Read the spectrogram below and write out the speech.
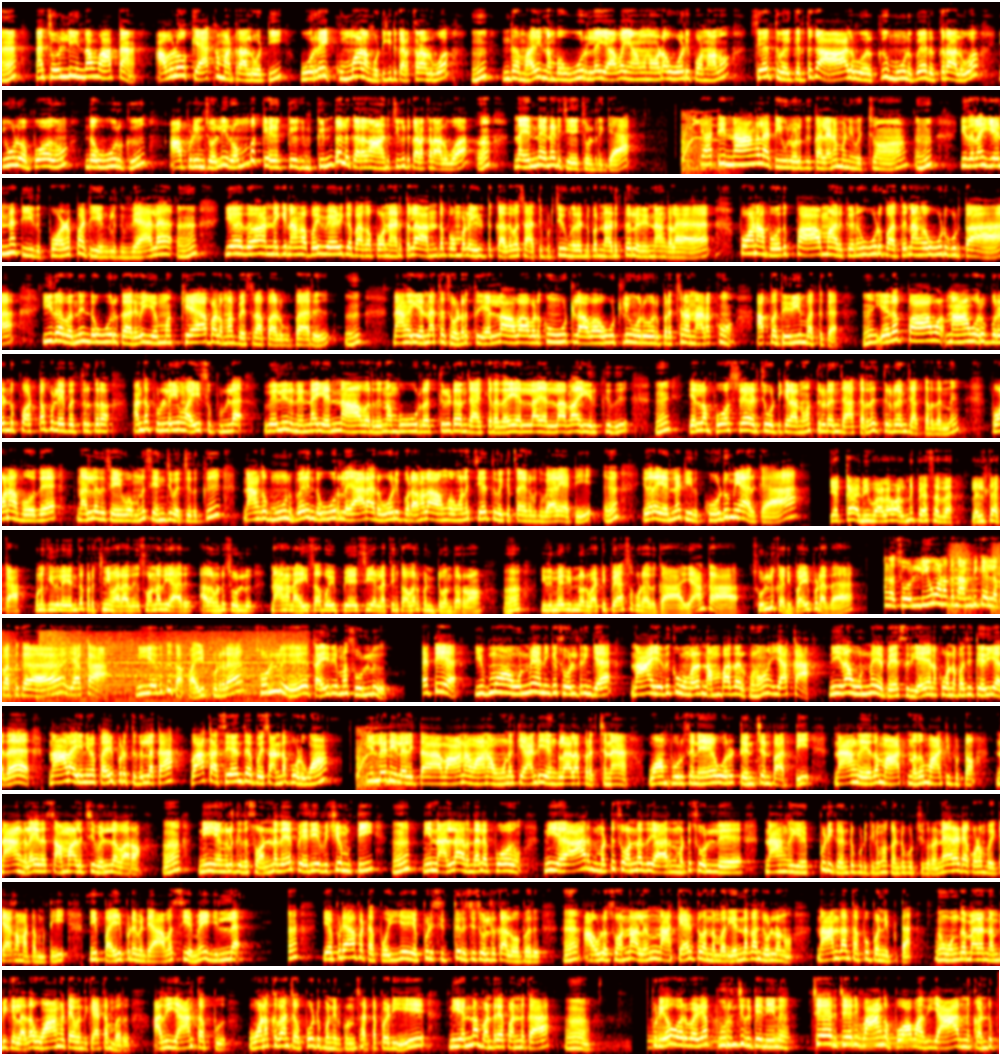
ஆ? நான் சொல்லி தான் பார்த்தேன் அவ்வளோ கேட்க மாட்டாள் ஒட்டி ஒரே கும்மாளம் கொட்டிக்கிட்டு கிடக்கிறாளுவோ. ம், இந்த மாதிரி நம்ம ஊரில் எவன் எவனோட ஓடி போனாலும் சேர்த்து வைக்கிறதுக்கு ஆள் ஒருக்கு மூணு பேர் இருக்கிறாளுவோ. இவ்வளோ போதும் இந்த ஊருக்கு அப்படின்னு சொல்லி ரொம்ப கிண்டலுக்காரன் அடிச்சுக்கிட்டு கிடக்கிறாளுவோ. ஆ? நான் என்ன என்னடி செய்ய சொல்கிறீங்க யாட்டி நாங்களாட்டி இவளுக்கு கல்யாணம் பண்ணி வச்சோம். ம்? இதெல்லாம் டீ இது? பொழப்பாட்டி எங்களுக்கு வேலை. ஏதோ அன்னைக்கு நாங்கள் போய் வேடிக்கை பார்க்க போன இடத்துல அந்த பொம்பளை இழுத்து கதவை சாத்தி பிடிச்சி இவங்க ரெண்டு பேரும் நடுத்தல நின்னாங்களே. போனா போது பாமா இருக்குன்னு வீடு பார்த்து நாங்கள் வீடு கொடுத்தா இதை வந்து இந்த ஊருக்காரவே எம்ம கேவலமாக பேசுகிறா பாரு பாரு. ம்? நாங்கள் என்னத்த சொல்கிறது எல்லா அவ அவளுக்கும் வீட்டில் அவள் வீட்லேயும் ஒரு ஒரு பிரச்சனை நடக்கும். அப்போ தெரியும் பார்த்துக்க ஏதோ பாவம். நான் ஒரு ரெண்டு பொட்டை பிள்ளைய பெற்றிருக்கிறோம். அந்த பிள்ளையும் வயசு புள்ள. வெளியில் நின்னா என்ன ஆவறது? நம்ம ஊரில் திருடன் ஜாக்கிறத எல்லாம் எல்லாம் தான் இருக்குது. எல்லாம் போஸ்டே அடித்து ஒட்டிக்கிறானோ திருடன் ஜாக்கிறது திருடன் ஜாக்கிறதுன்னு போனால் போதே நல்லது செய்வோம்னு செஞ்சு வச்சதுக்கு நாங்கள் மூணு பேர் இந்த ஊரில் யார் யார் ஓடி போகிறாங்களோ அவங்கவுங்கள சேர்த்து வைக்கத்தான் எங்களுக்கு வேலையாட்டி. இதெல்லாம் என்னட்டி இது கொடுமையாக இருக்கா? ஏக்கா நீ வள வளன்னு பேசாத. லலிதாக்கா உனக்கு இதில் எந்த பிரச்சனையும் வராது. சொன்னது யாரு? அதை மட்டும் சொல்லு. நாங்கள் நைஸாக போய் பேசி எல்லாத்தையும் கவர் பண்ணிட்டு வந்துடுறோம். இதுமாரி இன்னொரு வாட்டி பேசக்கூடாதுக்கா. ஏன்க்கா? சொல்லுக்கா நீ பயப்படாத. நாங்கள் சொல்லியும் உனக்கு நம்பிக்கை இல்லை பார்த்துக்க ஏக்கா நீ எதுக்குக்கா பயப்படுற? சொல்லு தைரியமாக சொல்லு. ஏட்டியே இம்மா உண்மையை நீங்கள் சொல்கிறீங்க நான் எதுக்கு உங்களை நம்பாத இருக்கணும்? ஏக்கா நீ தான் உண்மையை பேசுறியே. எனக்கு உன்னை பற்றி தெரியாத. நாளை இனிமேல் பயப்படுறதுக்கு இல்லைக்கா. வாக்கா சேர்ந்தே போய் சண்டை போடுவோம். இல்லடி லலிதா வானா வானா உனக்கு ஏண்டி எங்களால பிரச்சனை? உன் புருஷனே ஒரு டென்ஷன் பார்ட்டி நாங்க எதை மாட்டினதும் மாட்டிவிட்டோம் நாங்களே இதை சமாளிச்சு வெளில வரோம். ம்? நீ எங்களுக்கு இதை சொன்னதே பெரிய விஷயம் டி. ம்? நீ நல்லா இருந்தாலே போதும். நீ யாருன்னு மட்டும் சொன்னது யாருன்னு மட்டும் சொல்லு. நாங்க எப்படி கண்டுபிடிக்கணுமோ கண்டுபிடிச்சிக்கிறோம். நேரடியாக கூட போய் கேட்க மாட்டோம் டி. நீ பயப்பட வேண்டிய அவசியமே இல்லை. எப்படியாப்பட்ட பொய்யை எப்படி சித்தரிச்சு சொல்லிருக்காளோ பாரு. அவ்வளோ சொன்னாலும் நான் கேட்டு வந்த மாதிரி என்ன தான் சொல்லணும். நான் தான் தப்பு பண்ணிவிட்டேன். உங்கள் மேலே நம்பிக்கை இல்லாத வாங்கிட்டே வந்து கேட்டேன் பாரு. அது ஏன் தப்பு? உனக்கு தான் சப்போர்ட் பண்ணிருக்கணும் சட்டப்படி. நீ என்ன பண்ற பண்ணுக்கா? ம் இப்படியோ ஒரு வழியா புரிஞ்சுக்கிட்டே நீனு. சரி சரி வாங்க போவோம். அது யாருன்னு கண்டு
